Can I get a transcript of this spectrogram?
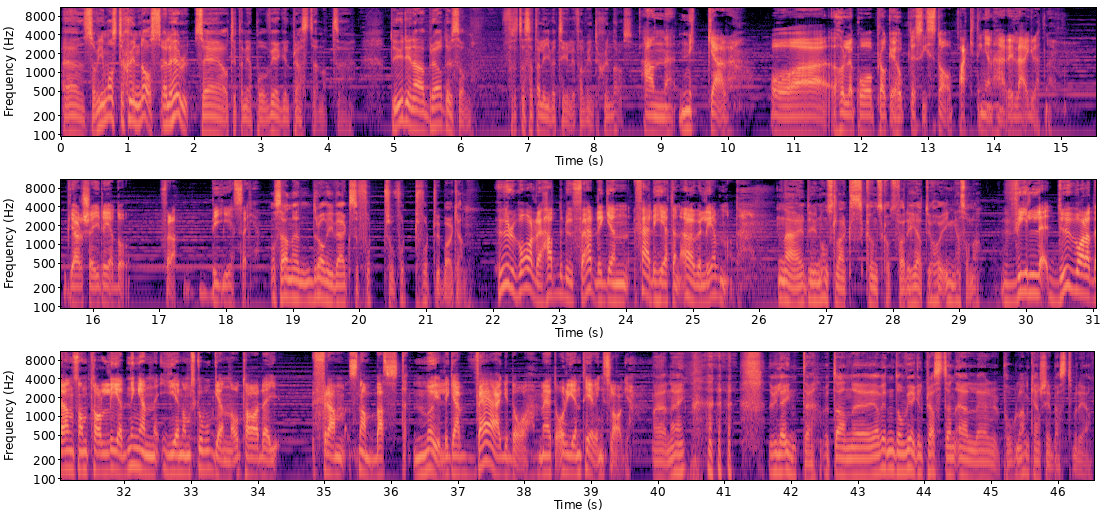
Eh, så vi måste skynda oss, eller hur? Säger jag och tittar ner på vegelprästen. Att, eh, det är ju dina bröder som får sätta livet till ifall vi inte skyndar oss. Han nickar och eh, håller på att plocka ihop det sista av packningen här i lägret nu. Gör sig redo för att bege sig. Och sen drar vi iväg så fort, så fort, fort vi bara kan. Hur var det? Hade du färdigen, färdigheten överlevnad? Nej, det är ju någon slags kunskapsfärdighet. Jag har inga sådana. Vill du vara den som tar ledningen genom skogen och tar dig fram snabbast möjliga väg då med ett orienteringslag? Uh, nej, det vill jag inte. Utan uh, jag vet inte om vegelprästen eller polan kanske är bäst med det.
